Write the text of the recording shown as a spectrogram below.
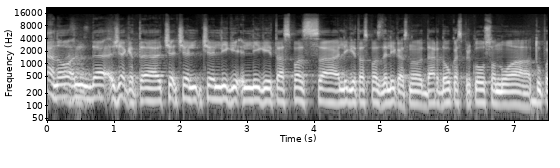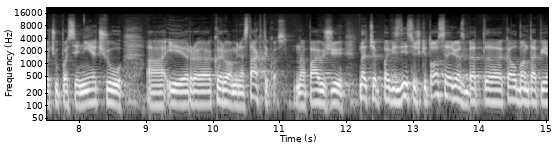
Ne, nu, de, žiūrėkit, e, čia, čia, čia lygiai, lygiai, tas pas, e, lygiai tas pas dalykas. Nu, dar daug kas priklauso nuo tų pačių pasieniečių a, ir kariuomenės taktikos. Na, pavyzdžiui, na, čia pavyzdys iš kitos serijos, bet a, e, kalbant apie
